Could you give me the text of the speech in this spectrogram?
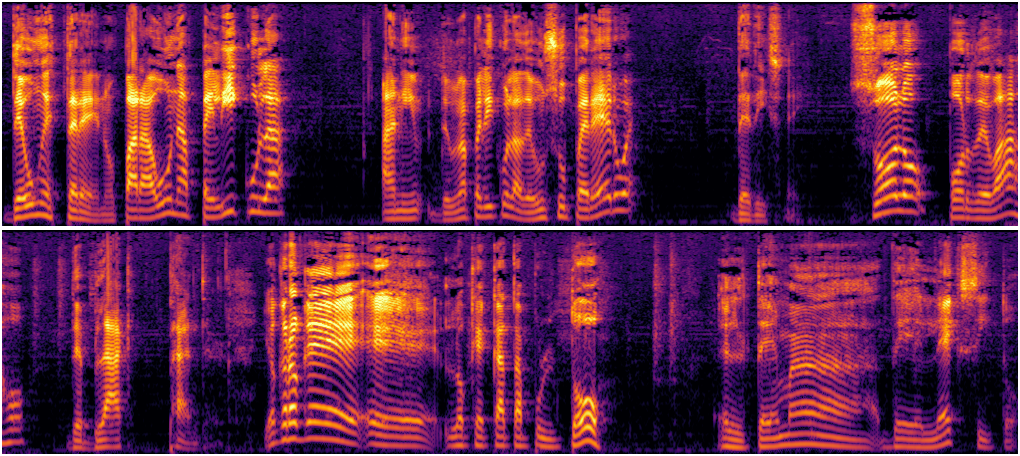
de un estreno para una película de una película de un superhéroe de Disney solo por debajo de Black Panther Yo creo que eh, lo que catapultó el tema del éxito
